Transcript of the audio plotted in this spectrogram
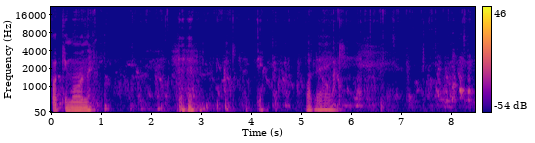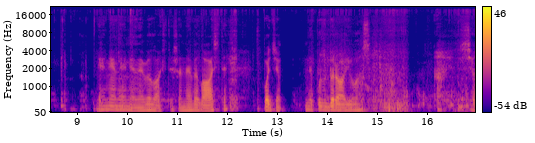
Покемони. Ті Маленькі. Ні-ні-ні, не вилазьте, ще не вилазьте. Потім не позбираю вас. Ай, все.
